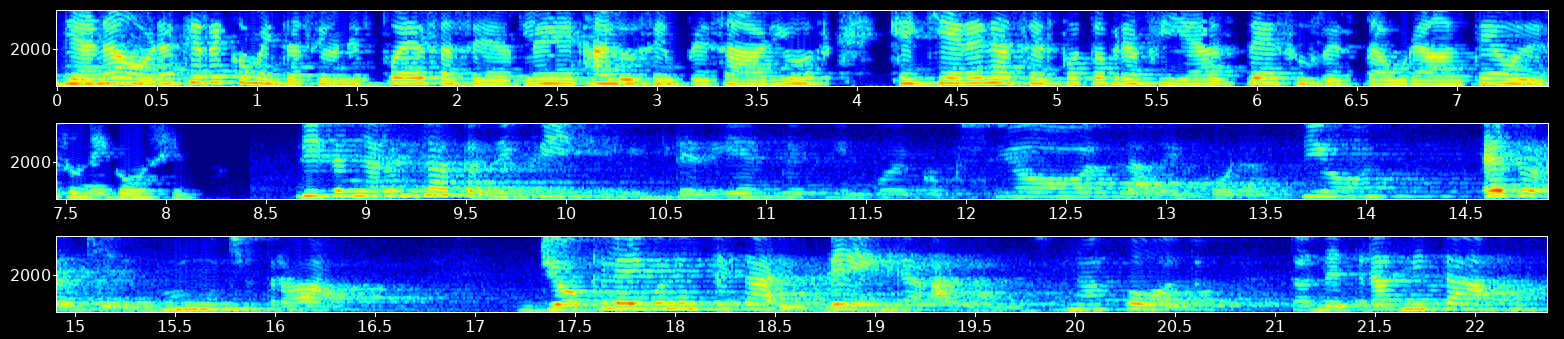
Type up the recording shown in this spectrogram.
Diana, ahora qué recomendaciones puedes hacerle a los empresarios que quieren hacer fotografías de su restaurante o de su negocio? Diseñar un plato es difícil, ingredientes, tiempo de cocción, la decoración, eso requiere mucho trabajo. Yo que le digo a un empresario, venga, hagamos una foto donde transmitamos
